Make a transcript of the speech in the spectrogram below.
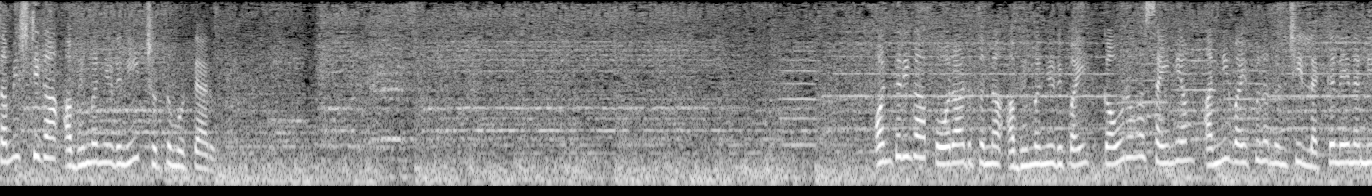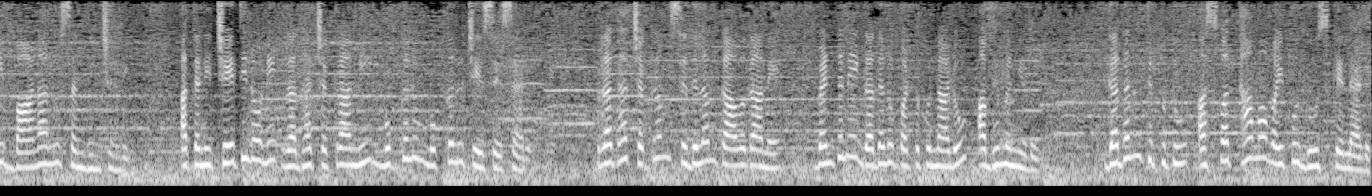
సమిష్టిగా అభిమన్యుడిని చుట్టుముట్టారు. ఒంటరిగా పోరాడుతున్న అభిమన్యుడిపై కౌరవ సైన్యం అన్ని వైపుల నుంచి లెక్కలేనన్ని బాణాలు సంధించింది. అతని చేతిలోని రథ చక్రాన్ని ముక్కలు ముక్కలు చేసేశారు. రథ చక్రం శిథిలం కావగానే వెంటనే గదను పట్టుకున్నాడు అభిమన్యుడు. గదను తిప్పుతూ అశ్వత్థామ వైపు దూసుకెళ్ళాడు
